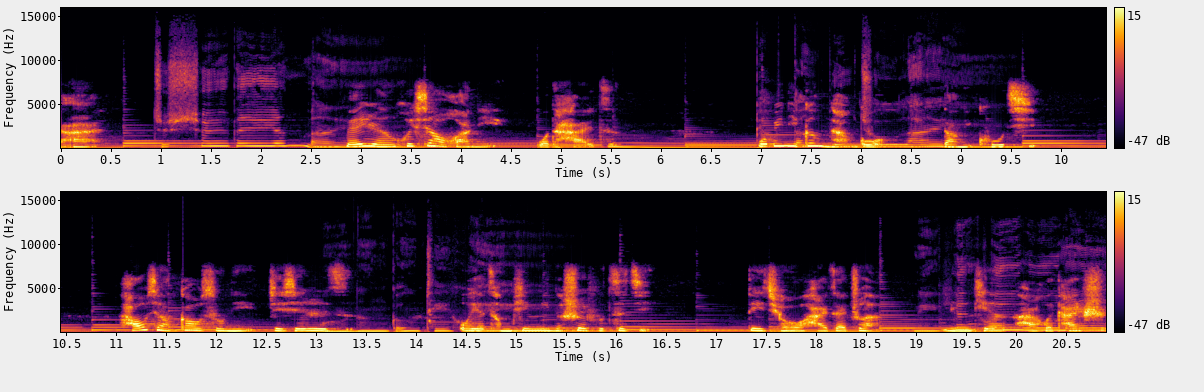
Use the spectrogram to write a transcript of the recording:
的爱，没人会笑话你，我的孩子。我比你更难过，当你哭泣。好想告诉你，这些日子，我也曾拼命的说服自己，地球还在转。明天还会开始，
